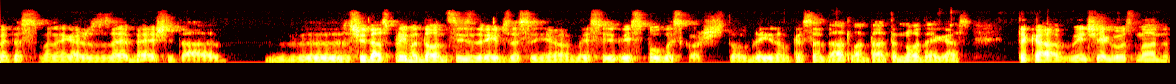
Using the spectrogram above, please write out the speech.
bet es man vienkārši zēbēšu tā šīs primadonas izdarības es viņam visu publiskošu to brīnumu, kas ar Atlantā tur notiekās. Tā kā viņš iegūst manu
